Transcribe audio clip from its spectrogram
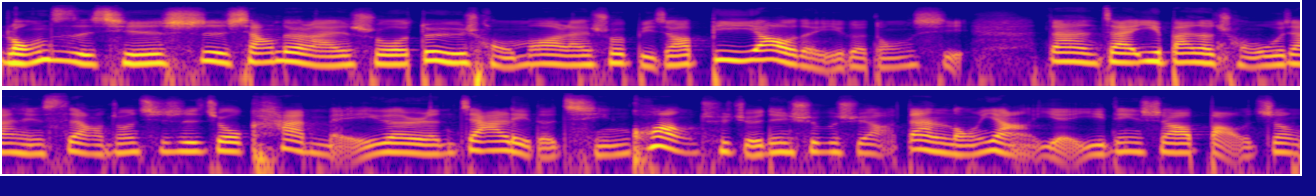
笼子其实是相对来说对于宠物来说比较必要的一个东西，但在一般的宠物家庭饲养中，其实就看每一个人家里的情况去决定需不需要。但笼养也一定是要保证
